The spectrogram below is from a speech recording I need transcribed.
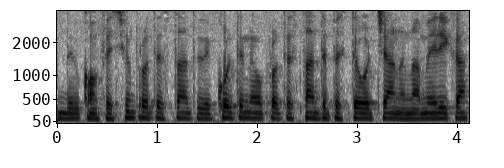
de confesiuni protestante, de culte neoprotestante peste ocean în America.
